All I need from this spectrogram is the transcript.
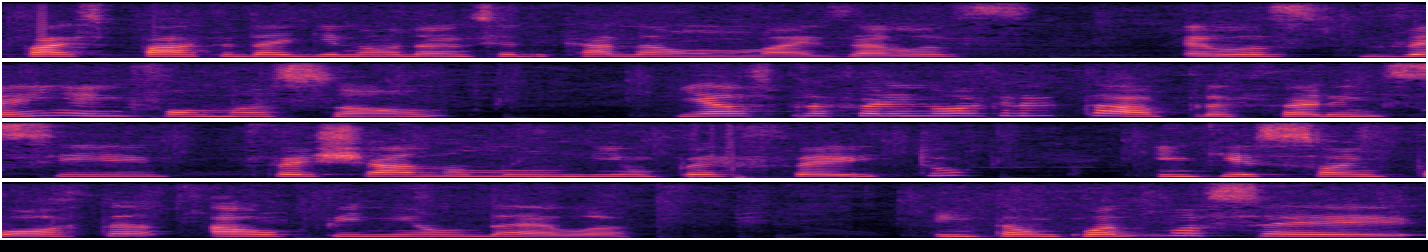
Faz parte da ignorância de cada um, mas elas elas veem a informação e elas preferem não acreditar, preferem se fechar no mundinho perfeito em que só importa a opinião dela. Então, quando você.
